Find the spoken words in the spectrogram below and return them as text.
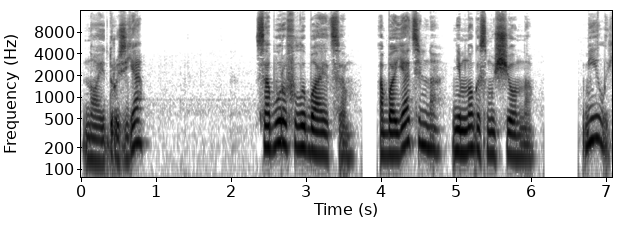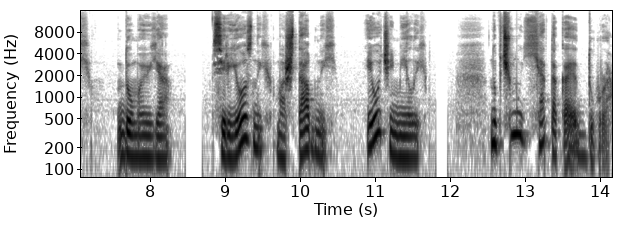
но и друзья. Сабуров улыбается обаятельно немного смущенно. Милый думаю я серьезный масштабный и очень милый. Но почему я такая дура?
